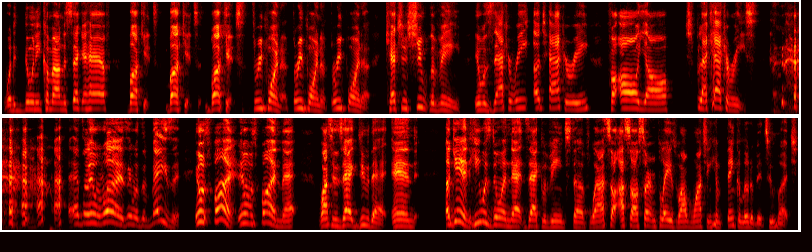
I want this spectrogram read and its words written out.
What did he do when he come out in the second half? Buckets, buckets, buckets, three pointer, three pointer, three pointer, catch and shoot. LaVine. It was Zachary attackery for all y'all splackacaries. That's what it was. It was amazing. It was fun. It was fun, Matt, watching Zach do that. And again, he was doing that Zach LaVine stuff where I saw I saw certain plays while watching him think a little bit too much.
